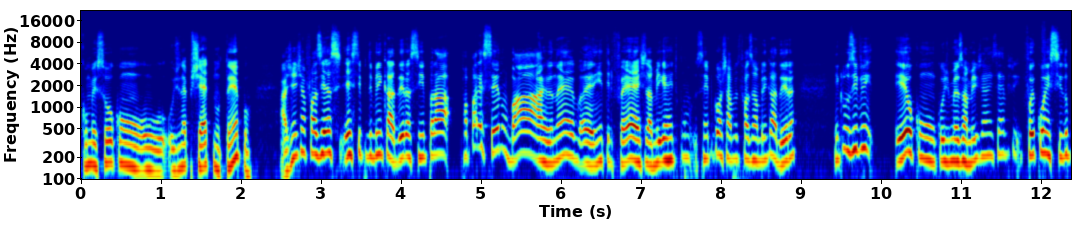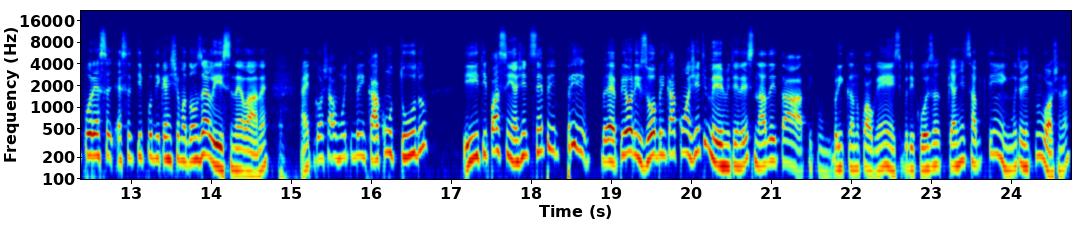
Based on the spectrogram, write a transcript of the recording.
começou com o, o, Snapchat no tempo. A gente já fazia esse, esse tipo de brincadeira assim pra, pra aparecer no bairro, né? É, entre festas, amigas, a gente sempre gostava de fazer uma brincadeira. Inclusive, eu com, com os meus amigos, a gente sempre foi conhecido por essa, esse tipo de que a gente chama donzelice, né? Lá, né? A gente gostava muito de brincar com tudo. E, tipo assim, a gente sempre pri, é, priorizou brincar com a gente mesmo, entendeu? Se nada de tá, tipo, brincando com alguém, esse tipo de coisa que a gente sabe que tem, muita gente não gosta, né?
